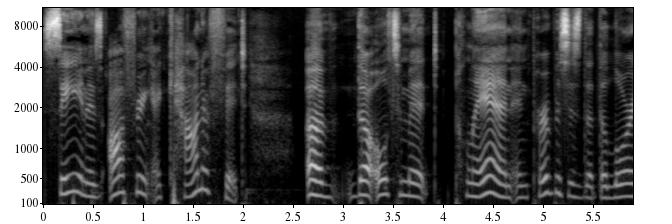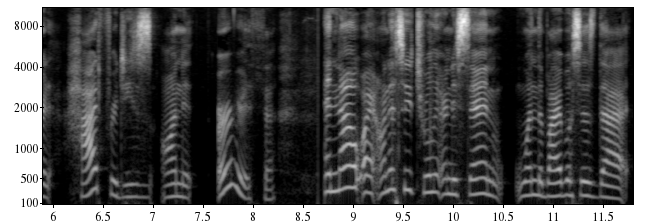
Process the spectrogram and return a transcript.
Satan is offering a counterfeit of the ultimate plan and purposes that the Lord had for Jesus on earth. And now I honestly truly understand when the Bible says that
